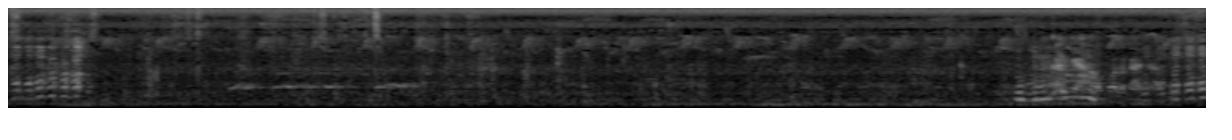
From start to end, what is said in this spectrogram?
Tapi Ini apa, 觉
